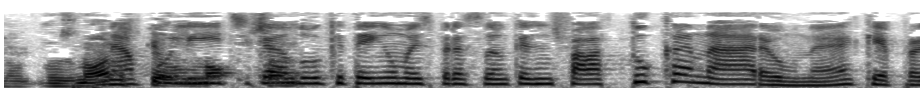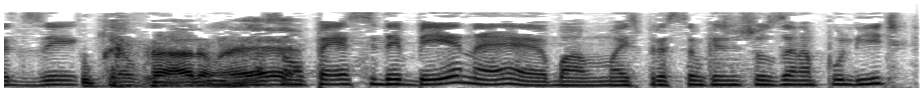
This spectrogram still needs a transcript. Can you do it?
nos nomes. Na política, são- Lu, que tem uma expressão que a gente fala tucanaram, né? Que é pra dizer que é Tucanaram, em é. relação ao PSDB, né? é Uma, uma expressão que a gente usa na política.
